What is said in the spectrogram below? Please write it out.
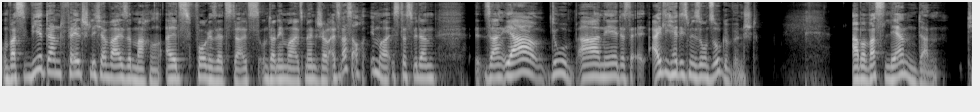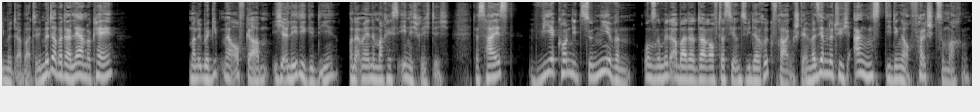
Und was wir dann fälschlicherweise machen als Vorgesetzter, als Unternehmer, als Manager, als was auch immer, ist, dass wir dann sagen, ja, du, ah nee, das eigentlich hätte ich es mir so und so gewünscht. Aber was lernen dann die Mitarbeiter? Die Mitarbeiter lernen, okay, man übergibt mir Aufgaben, ich erledige die und am Ende mache ich es eh nicht richtig. Das heißt, wir konditionieren unsere Mitarbeiter darauf, dass sie uns wieder Rückfragen stellen, weil sie haben natürlich Angst, die Dinge auch falsch zu machen.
